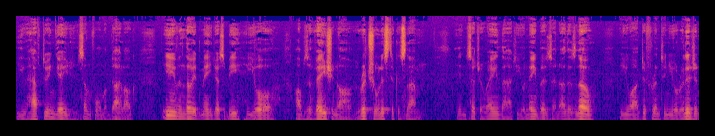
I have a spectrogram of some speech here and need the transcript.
You have to engage in some form of dialogue, even though it may just be your observation of ritualistic Islam in such a way that your neighbors and others know you are different in your religion.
